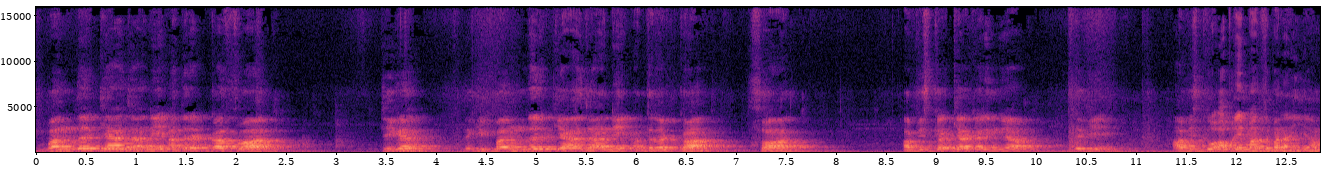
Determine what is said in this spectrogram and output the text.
बंदर क्या जाने अदरक का स्वाद? ठीक है? देखिए, बंदर क्या जाने अदरक का स्वाद? अब इसका क्या करेंगे आप? देखिए, अब इसको अपने मन से बनाइए। हम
